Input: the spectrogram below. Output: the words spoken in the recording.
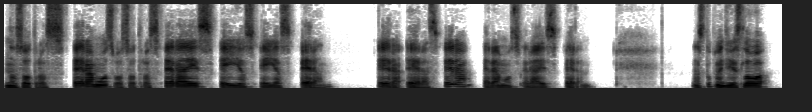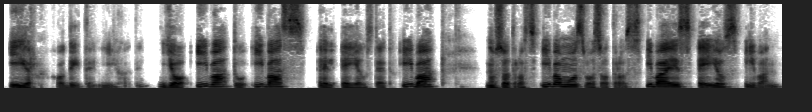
nosotros éramos, vosotros erais, ellos, ellas eran. Era, eras, era, éramos, erais, eran. Наступне дієслово ir – ходити, їхати. Yo iba, tú ibas, él, ella, usted iba, nosotros íbamos, vosotros ibais, ellos iban.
